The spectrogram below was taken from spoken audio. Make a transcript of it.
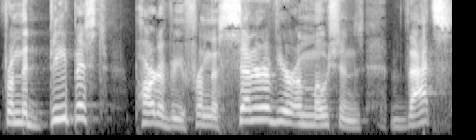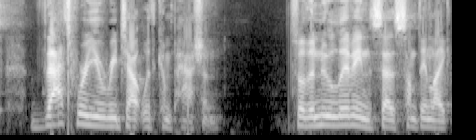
from the deepest part of you, from the center of your emotions, that's, that's where you reach out with compassion. So the New Living says something like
